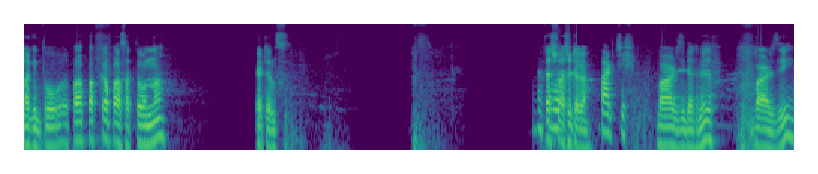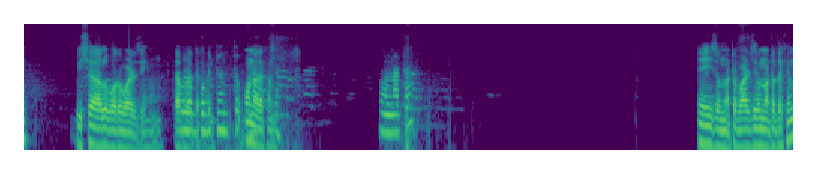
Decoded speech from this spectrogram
না কিন্তু পাক্কা পাঁচ হাতে না। প্যাটেলস চারশো আশি টাকা। বার্জি। দেখেন বার্জি বিশাল বড় বার্জি তারপরে দেখেন কিন্তু ওনা অনেক ওনাটা এই জন্যটা বার্জি ওনাটা দেখেন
